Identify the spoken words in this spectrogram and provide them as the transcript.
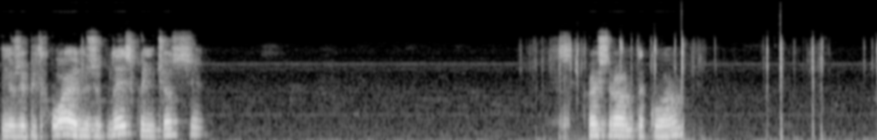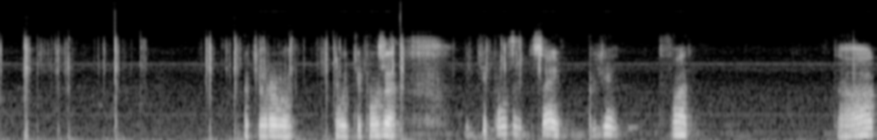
Він вже підходить, він вже близько, нічого собі. Коротше, робимо. Потім робимо. Ой, вже. Ой, Типу вже цей, блін, тварь. Так.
